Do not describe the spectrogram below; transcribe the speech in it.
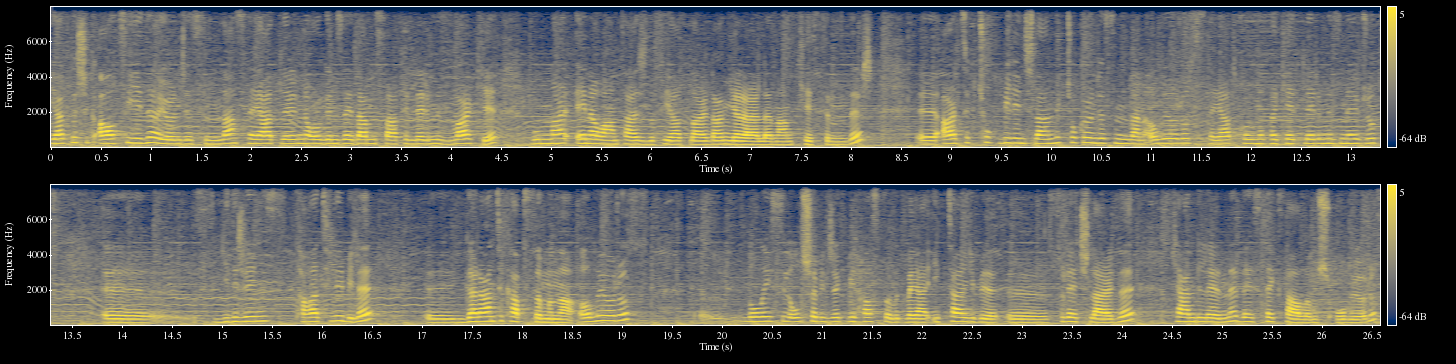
yaklaşık 6-7 ay öncesinden seyahatlerini organize eden misafirlerimiz var ki bunlar en avantajlı fiyatlardan yararlanan kesimdir. Ee, artık çok bilinçlendik, çok öncesinden alıyoruz. Seyahat koruma paketlerimiz mevcut e, gideceğimiz tatili bile e, garanti kapsamına alıyoruz. Ee, dolayısıyla oluşabilecek bir hastalık veya iptal gibi e, süreçlerde kendilerine destek sağlamış oluyoruz.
